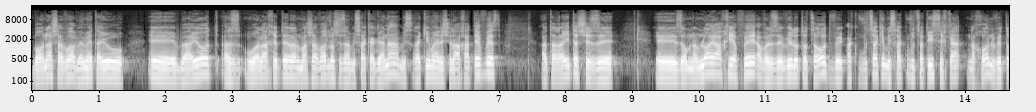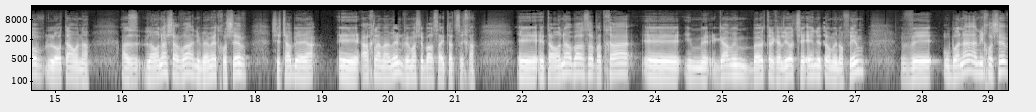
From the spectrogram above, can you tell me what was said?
בעונה שעברה באמת היו אה, בעיות, אז הוא הלך יותר על מה שעבד לו שזה המשחק הגנה, המשחקים האלה של ה-1-0, אתה ראית שזה, אה, זה אמנם לא היה הכי יפה, אבל זה הביא לו תוצאות, והקבוצה כמשחק קבוצתי שיחקה נכון וטוב לאותה עונה. אז לעונה שעברה אני באמת חושב שצ'אבי היה אה, אחלה מאמן ומה שברסה הייתה צריכה. אה, את העונה ברסה פתחה אה, עם, גם עם בעיות כלכליות שאין יותר מנופים והוא בנה אני חושב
